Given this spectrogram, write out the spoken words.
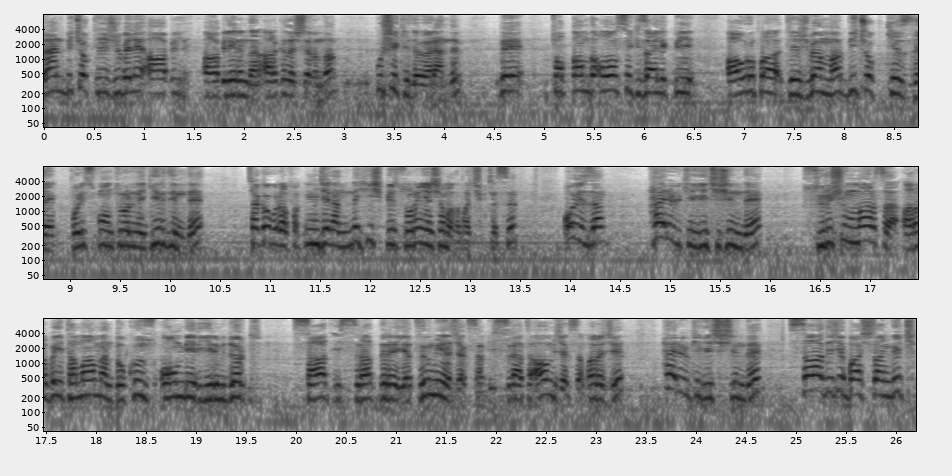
Ben birçok tecrübeli abi, abilerimden, arkadaşlarımdan bu şekilde öğrendim. Ve toplamda 18 aylık bir Avrupa tecrübem var. Birçok kez de polis kontrolüne girdiğimde takografa incelendiğinde hiçbir sorun yaşamadım açıkçası. O yüzden her ülke geçişinde sürüşüm varsa arabayı tamamen 9, 11, 24 saat istirahatlere yatırmayacaksam, istirahati almayacaksam aracı her ülke geçişinde sadece başlangıç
